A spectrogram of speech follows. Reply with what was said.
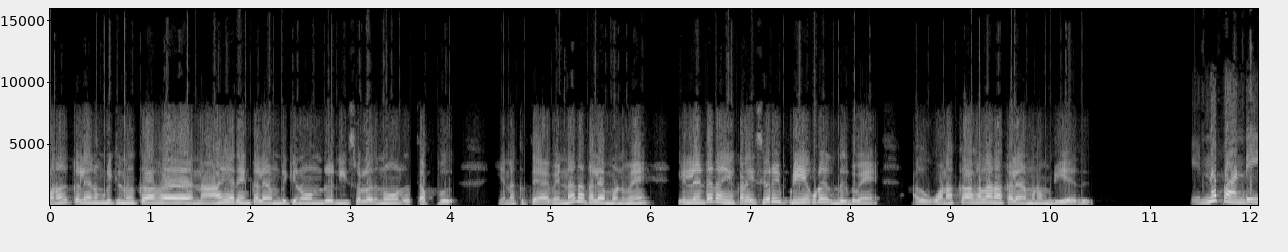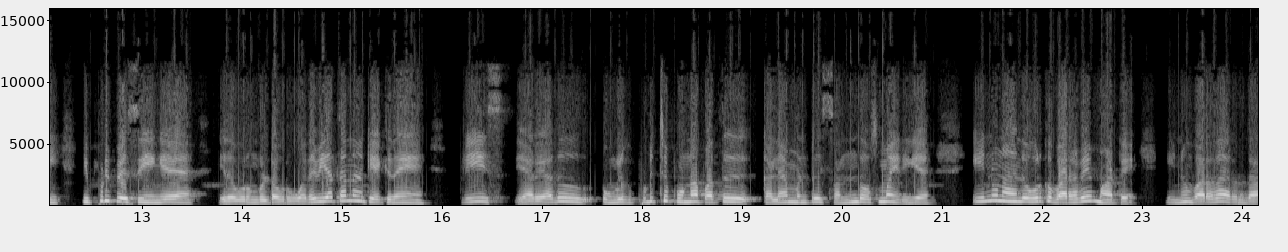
உனக்கு கல்யாணம் முடிக்கணுக்காக நான் யாரையும் கல்யாணம் முடிக்கணும்னு நீ சொல்லணும்னு தப்பு. எனக்கு தேவைன்னா நான் கல்யாணம் பண்ணுவேன். இல்லைன்ட்டா நான் என் கடைசி வரை இப்படியே கூட இருந்துக்கிடுவேன். அது உனக்காகலாம் நான் கல்யாணம் பண்ண முடியாது. என்ன பாண்டி இப்படி பேசுவீங்க இதை உங்கள்கிட்ட உங்கள்ட்ட ஒரு உதவியா தான் நான் கேக்குறேன். ப்ளீஸ் யாரையாவது உங்களுக்கு பிடிச்ச பொண்ணா பார்த்து கல்யாணம் பண்ணிட்டு சந்தோஷமா இருங்க இன்னும் நான் இந்த ஊருக்கு வரவே மாட்டேன். இன்னும் வரதா இருந்தா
